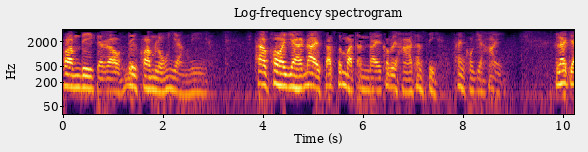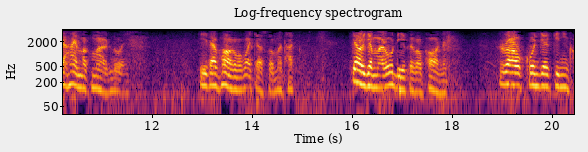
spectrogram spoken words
ความดีแก่เราด้วยความหลงอย่างนี้ ถ้าพ่ออยากได้ทรัพย์สมบัติอันใดก็ไปหาท่านสิ ท่านคงจะให้ และจะให้มากๆด้วย ที่ถ้าพ่อก็บอกว่าเจ้าสมทัศน์เจ้าจะมารู้ดีไปกว่าพ่อนะ เราควรจะกินข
